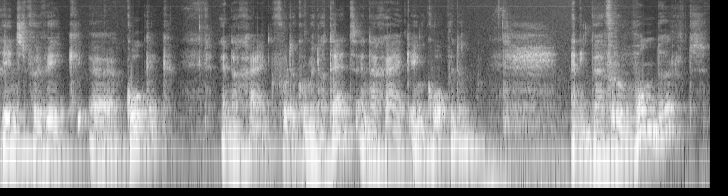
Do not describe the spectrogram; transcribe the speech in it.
eens per week uh, kook ik. En dan ga ik voor de communiteit en dan ga ik inkopen doen. En ik ben verwonderd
